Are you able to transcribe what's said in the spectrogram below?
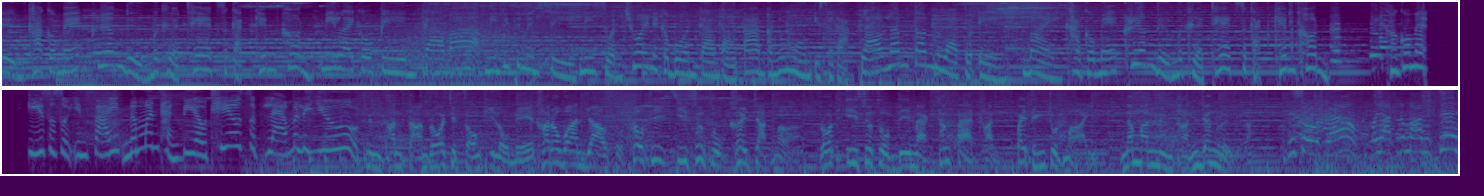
ดื่มคาโกเมะเครื่องดื่มมะเขือเทศสกัดเข้มข้น มีไลโคปีน กาบามีวิตามินซี มีส่วนช่วยในกระบวนการต่อต้านอนุมูลอิสระ แล้วเริ่มต้นดูแลตัวเอง ใหม่คาโกเมะเครื่องดื่มมะเขือเทศสกัดเข้มข้นคาโกเมะ อีสุสุอินไซต์น้ำมันถังเดียวเที่ยวสุดแล้วมาเลยยู 1,312 กิโลเมตรคาราวานยาวสุดเท่าที่อีซูซูเคยจัดมา รถอีซูซูดีแม็กทั้ง 8 คัน ไปถึงจุดหมาย น้ำมันหนึ่งถังยังเหลือ พิสูจน์แล้วประหยัดน้ำมันจริง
